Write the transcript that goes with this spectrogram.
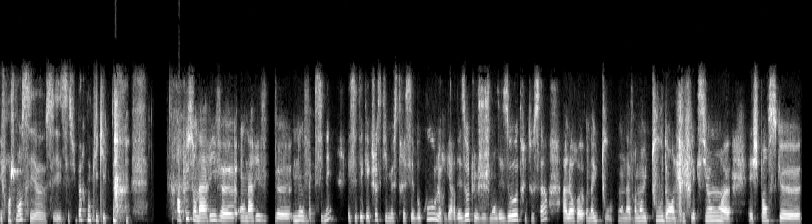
et franchement, euh, c'est super compliqué. En plus, on arrive, euh, on arrive euh, non vacciné et c'était quelque chose qui me stressait beaucoup, le regard des autres, le jugement des autres et tout ça. Alors, on a eu tout. On a vraiment eu tout dans les réflexions et je pense que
